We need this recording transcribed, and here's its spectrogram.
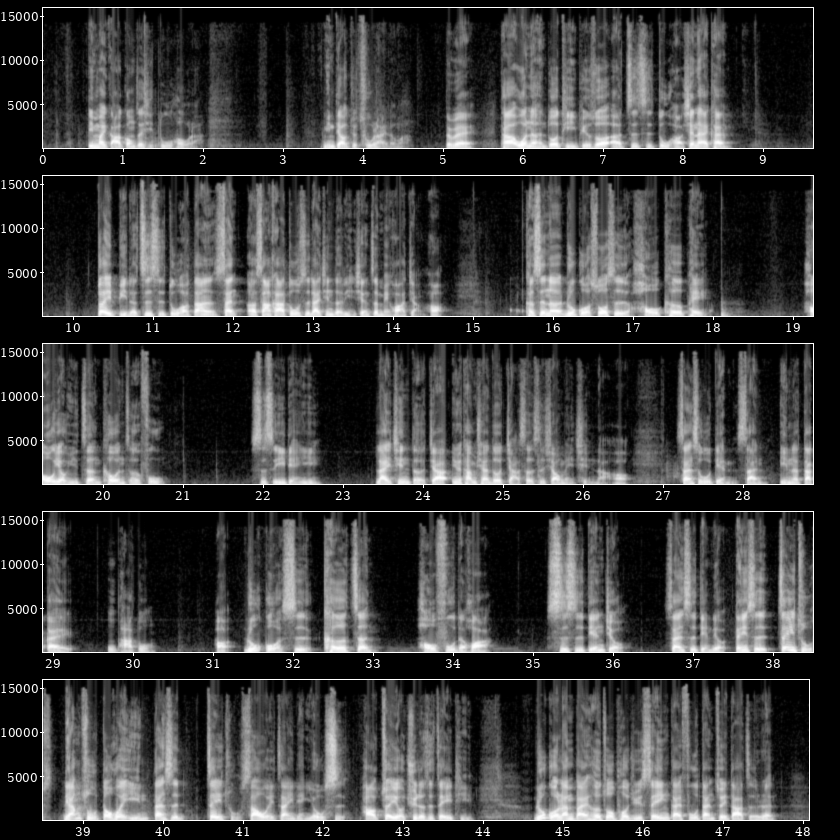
林麦嘎公这起都后啦，民调就出来了嘛，对不对？他问了很多题，比如说呃支持度哈，现在来看对比的支持度哈，当然三呃沙卡都是赖清德领先，这没话讲哈。可是呢，如果说是侯科配，侯友谊正，柯文哲负四十一点一，赖清德加，因为他们现在都假设是萧美琴啦哦，三十五点三，赢了大概五趴多。好，如果是柯正侯负的话，四十点九，三十四点六，等于是这一组两组都会赢，但是这一组稍微占一点优势。好，最有趣的是这一题，如果蓝白合作破局，谁应该负担最大责任？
